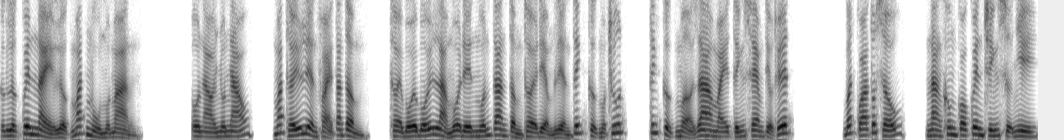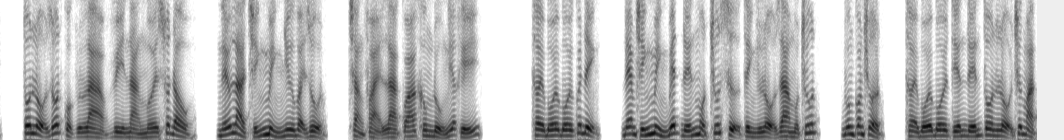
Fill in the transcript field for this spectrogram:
cực lực quên này lược mắt mù một màn. Ôn ào nhốn nháo, mắt thấy liền phải tan tầm, thời bối bối là mua đến muốn tan tầm thời điểm liền tích cực một chút, tích cực mở ra máy tính xem tiểu thuyết. Bất quá tốt xấu, nàng không có quên chính sự nhi, tôn lộ rốt cuộc là vì nàng mới xuất đầu, nếu là chính mình như vậy rụt, chẳng phải là quá không đủ nghĩa khí. Thời bối bối quyết định, đem chính mình biết đến một chút sự tình lộ ra một chút, buông con chuột, thời bối bối tiến đến tôn lộ trước mặt.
